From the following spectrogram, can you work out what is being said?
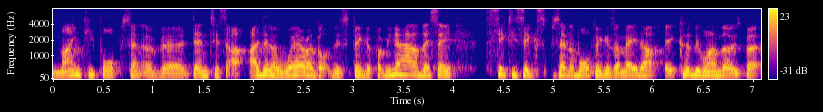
94% of uh, dentists. I, I, don't know where I got this figure from. You know how they say 66% of all figures are made up? It could be one of those, but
